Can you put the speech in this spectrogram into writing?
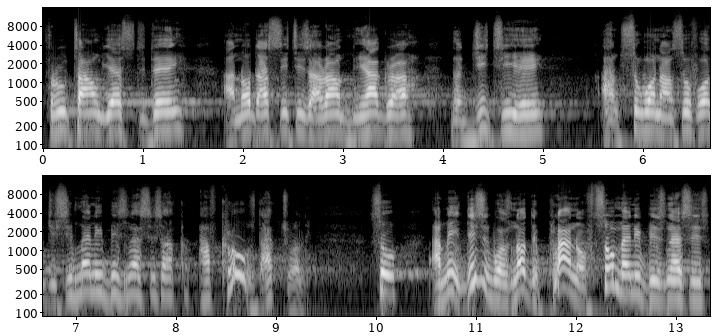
through town yesterday and other cities around Niagara, the GTA, and so on and so forth. You see, many businesses are, have closed actually. So, I mean, this was not the plan of so many businesses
